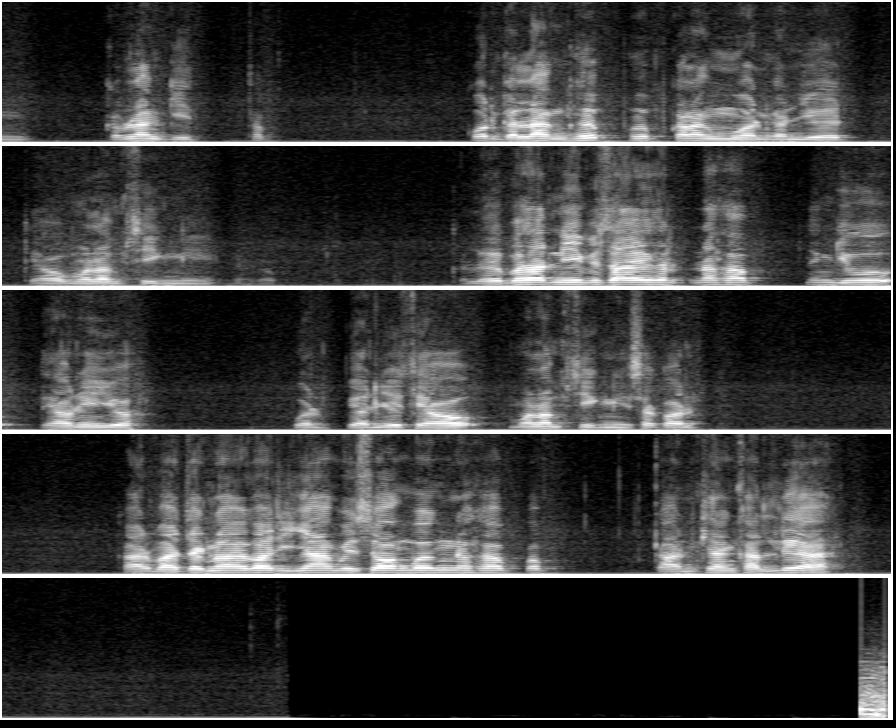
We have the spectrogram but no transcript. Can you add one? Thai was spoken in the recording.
กำลังกิทับคนกำลังฮึบฮึบกำลังมวนกันอยู่แถวหมอลำซิ่งนี่นะครับ ก็เลยประทัดนี้ไปใส่นะครับ ยังอยู่แถวนี้อยู่ปวนเปลี่ยนอยู่แถวมอลำซิ่งนี่ซะก่อนคาดว่าจักน้อยก็สิย่างไปซ่องเบิ่งนะครับกับการแข่งขันเรือ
